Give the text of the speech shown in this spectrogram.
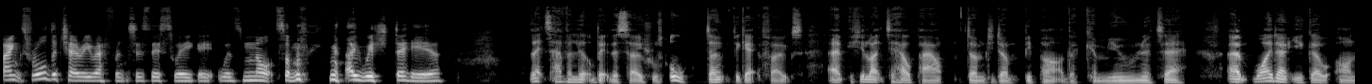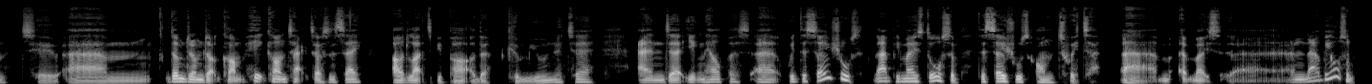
Thanks for all the cherry references this week. It was not something I wished to hear. Let's have a little bit of the socials. Oh, don't forget, folks, um, if you'd like to help out Dum Dum, be part of the community um, why don't you go on to um, dumdum.com, hit contact us and say, I would like to be part of the community. And uh, you can help us uh, with the socials. That'd be most awesome. The socials on Twitter, um, at most, uh, and that'd be awesome.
